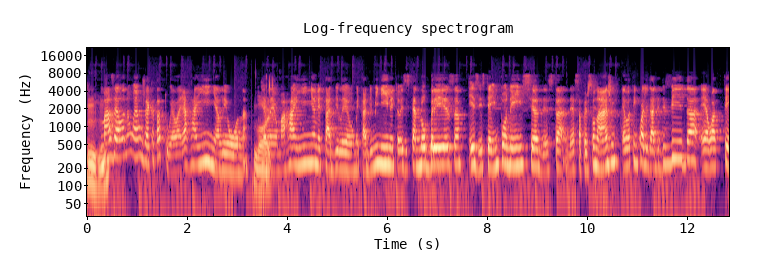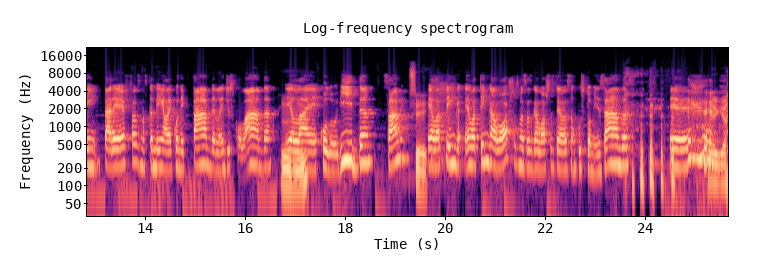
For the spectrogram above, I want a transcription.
Uhum. Mas ela não é um Jeca Tatu, ela é a rainha leona. Lógico. Ela é uma rainha, metade leão, metade menina, então existe a nobreza, existe a imponência desta, dessa personagem. Ela tem qualidade de vida, ela tem tarefas, mas também ela é conectada, ela é descolada, uhum. ela é colorida sabe? Sim. Ela tem, ela tem galochas, mas as galochas dela são customizadas. é... Legal.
